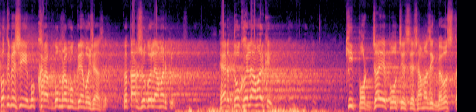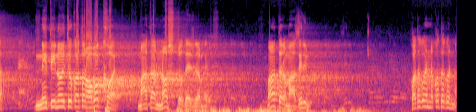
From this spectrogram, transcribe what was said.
প্রতিবেশী মুখ খারাপ, গুমরা মুখ নিয়ে বসে আছে। তার সুখ হইলে আমার কি? হ্যার দুঃখ হইলে আমার কি? কি পর্যায়ে পৌঁছেছে সামাজিক ব্যবস্থা? নীতি নৈতিকতার অবক্ষয়। মাথা নষ্ট দেশ গ্রামে। তার মাঝিরিন কথা কেন না, কথা কেন না।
